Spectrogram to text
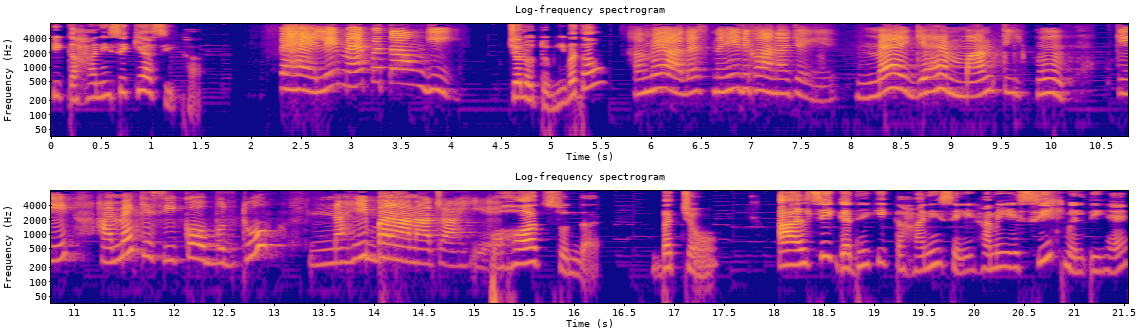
कि कहानी से क्या सीखा? पहले मैं बताऊँगी। चलो तुम ही बताओ। हमें आलस नहीं दिखाना चाहिए। मैं यह मानती हूँ कि हमें किसी को बुद्धू नहीं बनाना चाहिए। बहुत सुंदर। बच्चों आलसी गधे की कहानी से हमें ये सीख मिलती है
